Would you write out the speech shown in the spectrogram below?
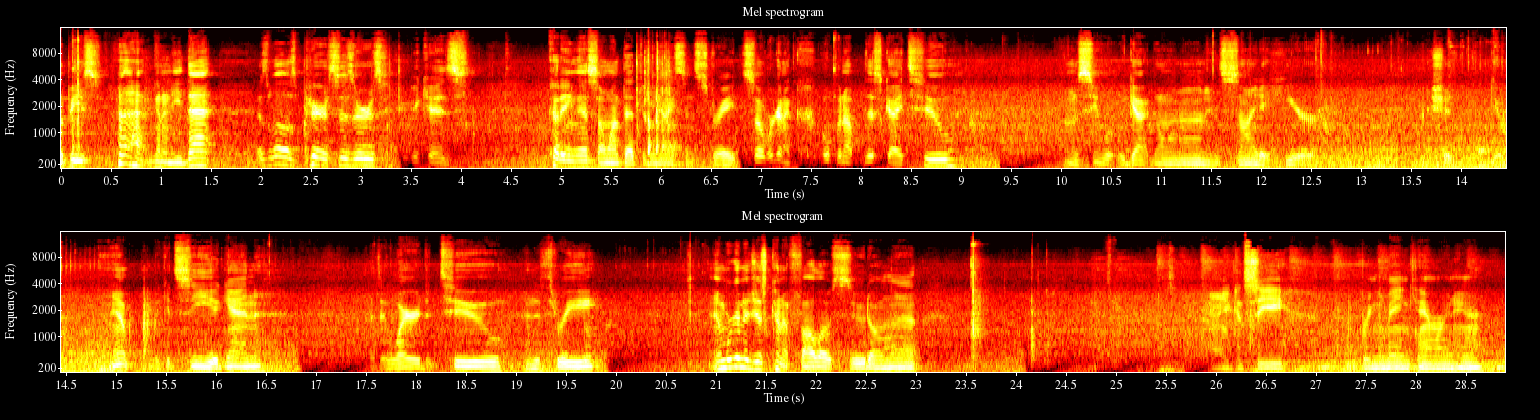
other piece. I'm gonna need that, as well as a pair of scissors because cutting this, I want that to be nice and straight. So we're gonna open up this guy too. I'm gonna see what we got going on inside of here. I should get. Yep, we could see again that they wired to two and to three. And we're gonna just kind of follow suit on that. And you can see, bring the main camera in here.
